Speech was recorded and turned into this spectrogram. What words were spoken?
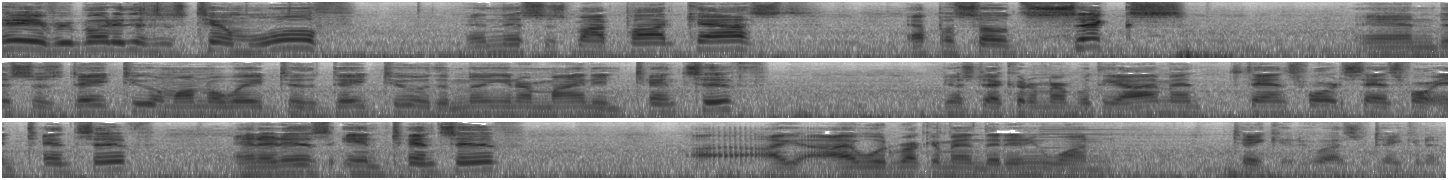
Hey, everybody, this is Tim Wolf, and this is my podcast, episode six. And this is day two. I'm on my way to the day two of the Millionaire Mind Intensive. Yesterday, I couldn't remember what the I meant stands for. It stands for intensive, and it is intensive. I, I would recommend that anyone take it who hasn't taken it.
